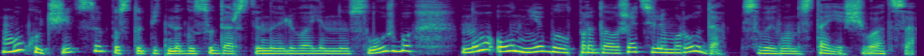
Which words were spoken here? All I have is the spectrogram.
Мог учиться, поступить на государственную или военную службу, но он не был продолжателем рода своего настоящего отца.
